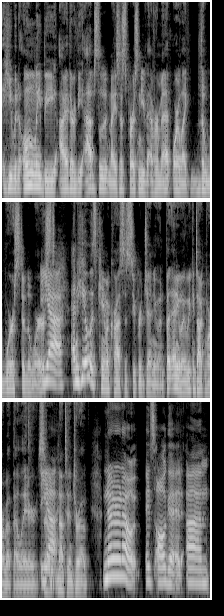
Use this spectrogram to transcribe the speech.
he would only be either the absolute nicest person you've ever met or like the worst of the worst. Yeah. And he always came across as super genuine. But anyway, we can talk more about that later. So Yeah. not to interrupt. No, no, no. It's all good. Um,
